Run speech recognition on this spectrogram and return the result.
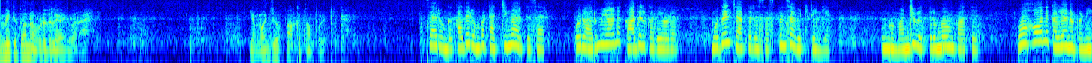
இன்னைக்கு தான் நான் விடுதலையாகி வரேன். என் மஞ்சுவை பார்க்கத்தான் போயிட்டு இருக்கேன் சார் உங்க கதை ரொம்ப டச்சிங்கா இருக்கு சார். ஒரு அருமையான காதல் கதையோட முதல் சாப்டரை சஸ்பென்ஸா விட்டுட்டீங்களே. உங்க மஞ்சுவை திரும்பவும் பார்த்து ஓஹோன்னு கல்யாணம் பண்ணி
